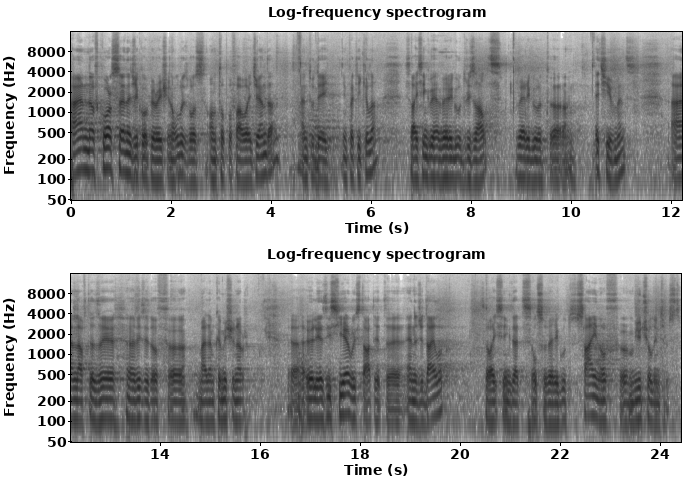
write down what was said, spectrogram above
And of course, energy cooperation always was on top of our agenda, and today in particular. So I think we have very good results, very good uh, achievements. And after the uh, visit of uh, Madam Commissioner uh, earlier this year, we started uh, energy dialogue so I think that's also a very good sign of uh, mutual interest.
